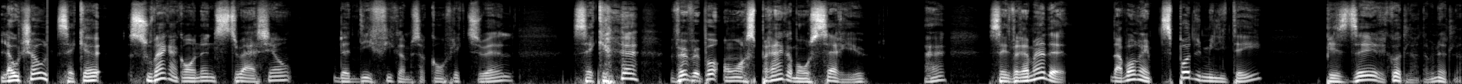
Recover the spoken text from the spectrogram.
L'autre chose, c'est que souvent quand on a une situation de défi comme ça, conflictuel, c'est que, veut, veut pas, on se prend comme au sérieux. Hein? C'est vraiment d'avoir un petit pas d'humilité, puis se dire, écoute, là, deux minutes, là,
